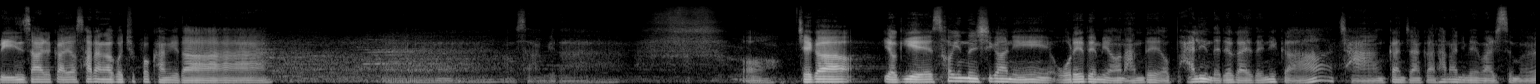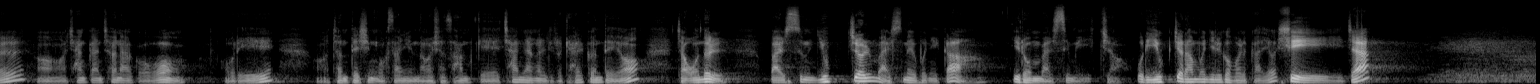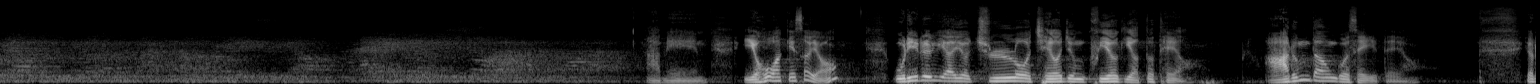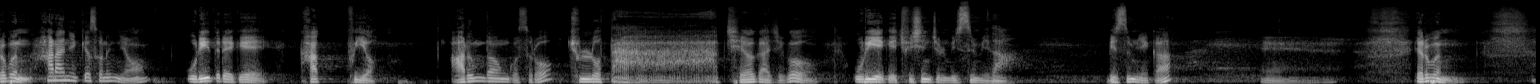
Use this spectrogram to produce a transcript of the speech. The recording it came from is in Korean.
우리 인사할까요? 사랑하고 축복합니다. 네, 감사합니다. 어, 제가 여기에 서 있는 시간이 오래되면 안 돼요. 빨리 내려가야 되니까 잠깐 잠깐 하나님의 말씀을 어, 잠깐 전하고 우리 어, 전태식 목사님 나오셔서 함께 찬양을 이렇게 할 건데요. 자 오늘 말씀 6절 말씀해 보니까 이런 말씀이 있죠. 우리 6절 한번 읽어 볼까요? 시작. 아멘. 여호와께서요, 우리를 위하여 줄로 재어준 구역이 어떻대요? 아름다운 곳에 있대요. 여러분, 하나님께서는요, 우리들에게 각 구역, 아름다운 곳으로 줄로 딱 재어 가지고 우리에게 주신 줄 믿습니다. 믿습니까? 예. 여러분,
